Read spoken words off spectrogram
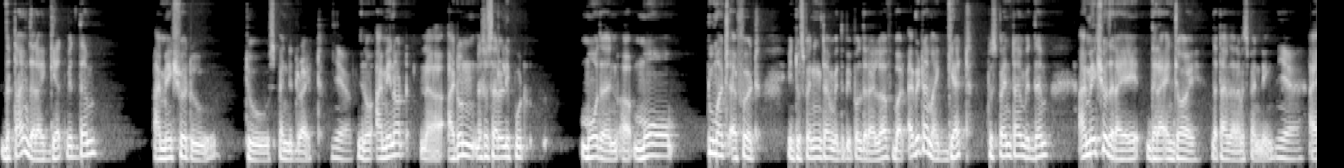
the time that I get with them, I make sure to to spend it right. Yeah. You know, I may not, uh, I don't necessarily put more than uh, more too much effort into spending time with the people that I love, but every time I get to spend time with them, I make sure that I that I enjoy the time that I'm spending. Yeah. I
